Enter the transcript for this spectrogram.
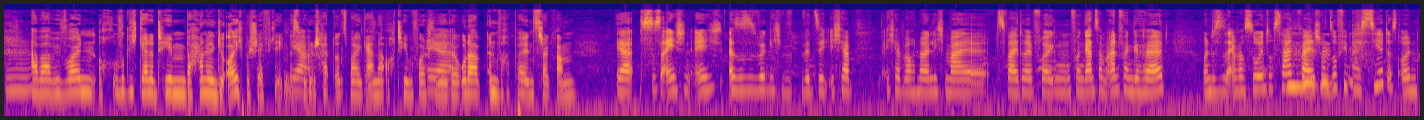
mhm. aber wir wollen auch wirklich gerne Themen behandeln, die euch beschäftigen. Deswegen ja. schreibt uns mal gerne auch Themenvorschläge oder einfach bei Instagram. Ja, das ist eigentlich schon echt, also es ist wirklich witzig. Ich habe ich habe auch neulich mal zwei, drei Folgen von ganz am Anfang gehört. Und es ist einfach so interessant, weil schon so viel passiert ist. Und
